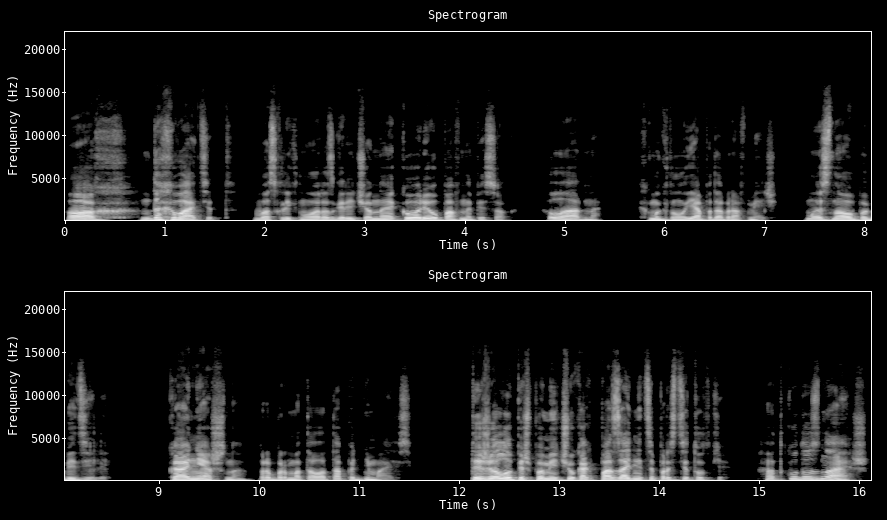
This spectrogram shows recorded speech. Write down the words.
«Ох, да хватит!» — воскликнула разгоряченная Кори, упав на песок. «Ладно», — хмыкнул я, подобрав мяч. Мы снова победили. Конечно, пробормотала та, поднимаясь. Ты же лупишь по мячу, как по заднице проститутки. Откуда знаешь?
